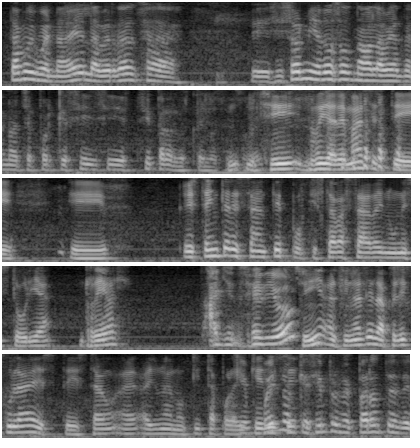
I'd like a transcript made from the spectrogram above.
está muy buena, eh, la verdad, o sea, eh, si son miedosos no la vean de noche, porque sí, sí, sí para los pelos eso, ¿eh? Sí, no, y además este eh, está interesante porque está basada en una historia real. Ay, ¿en serio? Sí, al final de la película este está hay una notita por ahí Qué que bueno dice que siempre me paro antes de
